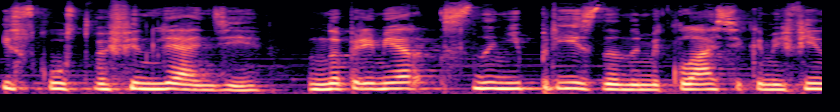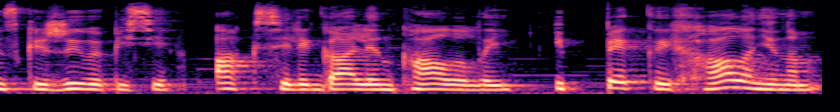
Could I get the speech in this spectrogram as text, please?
искусство Финляндии. Например, с ныне признанными классиками финской живописи Акселе Гален Каллелой и Пеккой Халанином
